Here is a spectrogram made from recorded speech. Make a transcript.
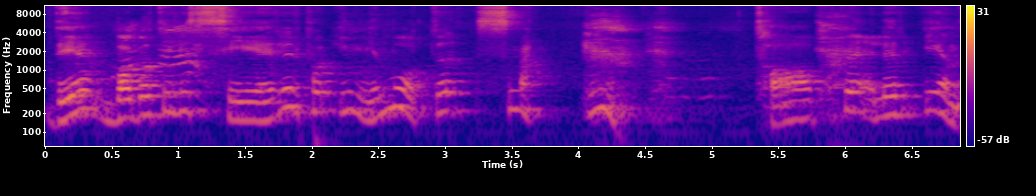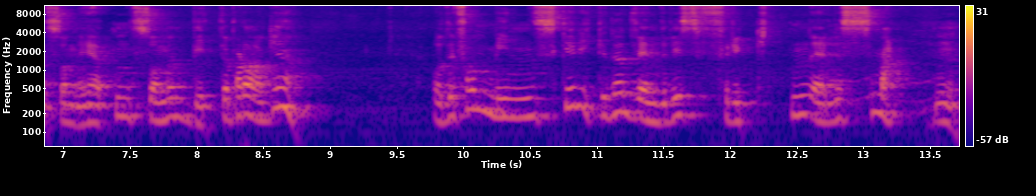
Det bagatelliserer på ingen måte smerten tapet eller ensomheten som en bitter plage. Og det forminsker ikke nødvendigvis frykten eller smerten.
